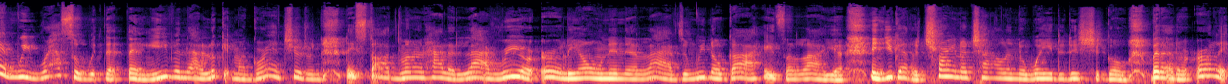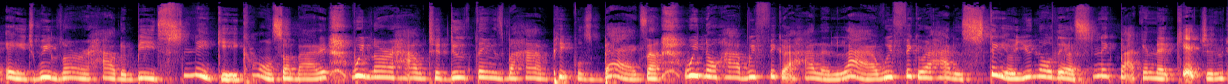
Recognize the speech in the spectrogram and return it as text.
and we wrestle with that thing. Even I look at my grandchildren, they start learn how to lie real early on in their lives, and we know God hates a liar, and you got to train a child in the way that it should go. But at an early age, we learn learn how to be sneaky. Come on, somebody. We learn how to do things behind people's backs. Uh, we know how, we figure out how to lie. We figure out how to steal. You know, they'll sneak back in that kitchen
